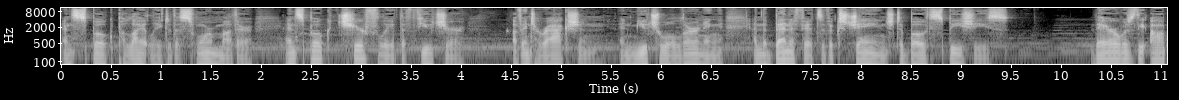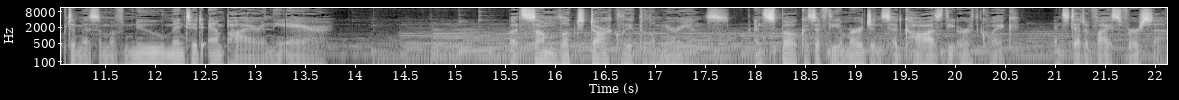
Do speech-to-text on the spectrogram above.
and spoke politely to the swarm mother and spoke cheerfully of the future of interaction and mutual learning and the benefits of exchange to both species. There was the optimism of new minted empire in the air. But some looked darkly at the Lemurians and spoke as if the emergence had caused the earthquake instead of vice versa.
